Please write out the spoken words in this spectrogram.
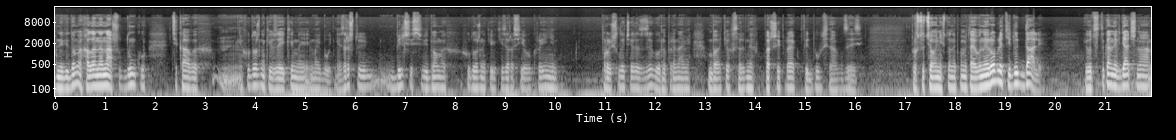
в невідомих, але на нашу думку, цікавих художників, за якими майбутнє. Зрештою, більшість відомих художників, які зараз є в Україні, пройшли через дзигу, ну, принаймні, багатьох серед них перший проєкт відбувся в дзизі. Просто цього ніхто не пам'ятає. Вони роблять і йдуть далі. І от це така невдячна,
